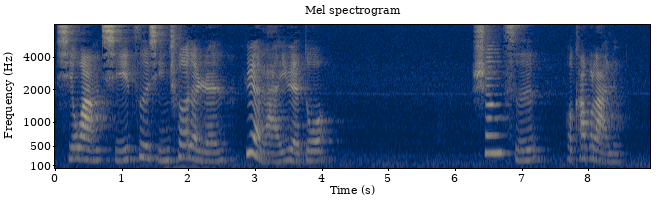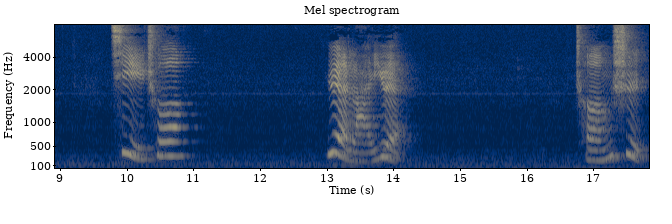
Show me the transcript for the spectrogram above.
希望骑自行车的人越来越多。生词 vocabulary：汽车。越来越，城市，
